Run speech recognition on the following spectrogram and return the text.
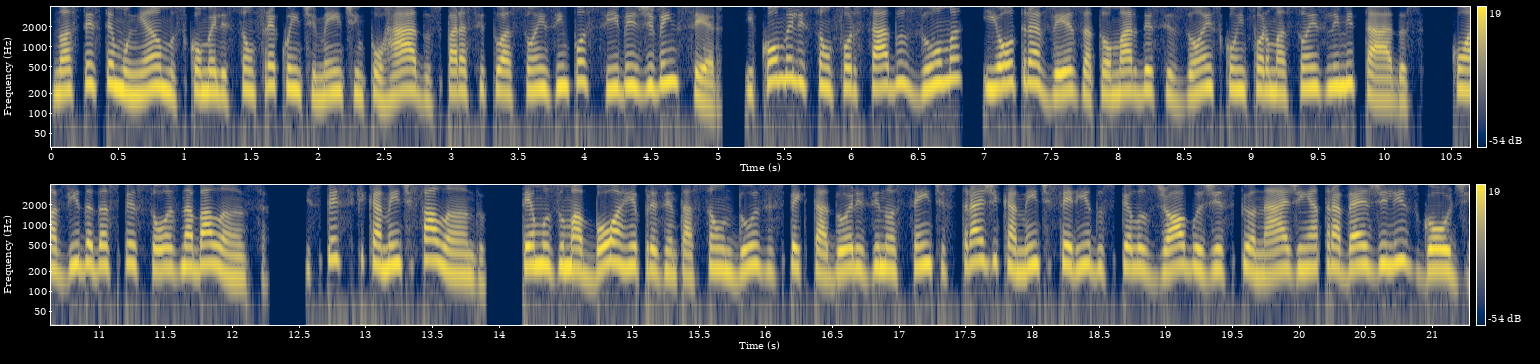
Nós testemunhamos como eles são frequentemente empurrados para situações impossíveis de vencer, e como eles são forçados uma e outra vez a tomar decisões com informações limitadas, com a vida das pessoas na balança. Especificamente falando, temos uma boa representação dos espectadores inocentes tragicamente feridos pelos jogos de espionagem através de Liz Gold,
